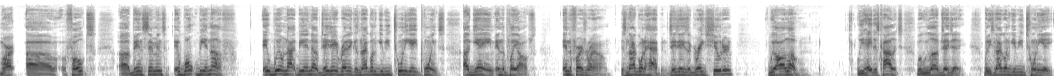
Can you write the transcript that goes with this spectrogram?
Mark, uh, Fultz, uh, Ben Simmons, it won't be enough. It will not be enough. JJ Redick is not going to give you 28 points a game in the playoffs in the first round. It's not going to happen. JJ's a great shooter. We all love him. We hate his college, but we love JJ. But he's not going to give you 28.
